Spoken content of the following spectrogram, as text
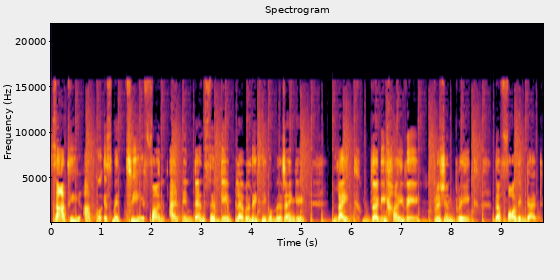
साथ ही आपको इसमें three fun and intensive game level देखने को मिल जाएँगे like bloody highway prison break the falling dead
